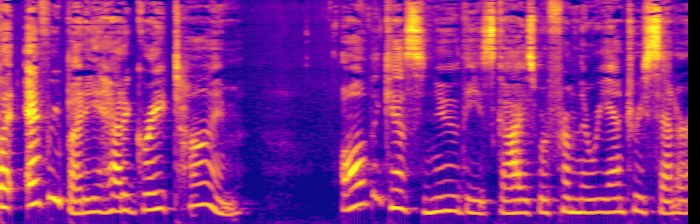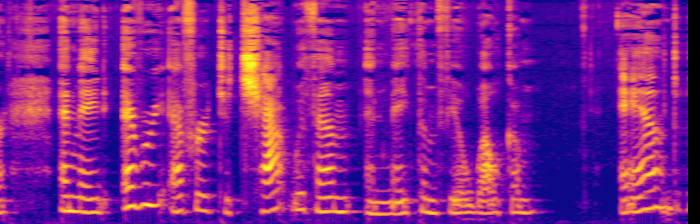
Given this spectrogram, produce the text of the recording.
But everybody had a great time. All the guests knew these guys were from the reentry center and made every effort to chat with them and make them feel welcome. And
